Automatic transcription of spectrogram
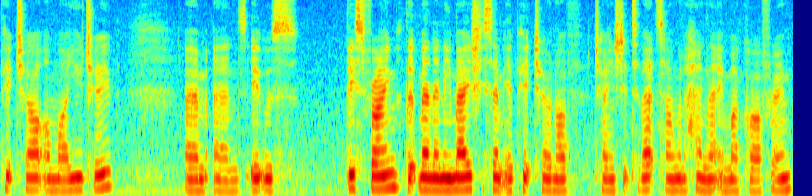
picture on my YouTube um, and it was this frame that Melanie made, she sent me a picture and I've changed it to that so I'm going to hang that in my craft room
